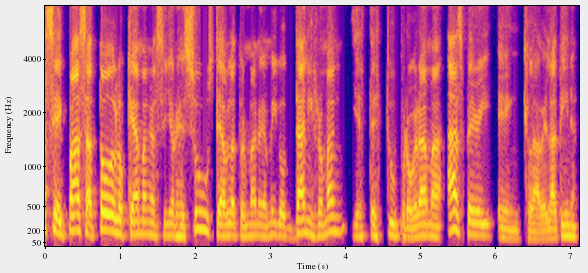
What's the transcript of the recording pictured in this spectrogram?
Gracias y paz a todos los que aman al Señor Jesús. Te habla tu hermano y amigo Dani Román y este es tu programa Asbury en clave latina.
